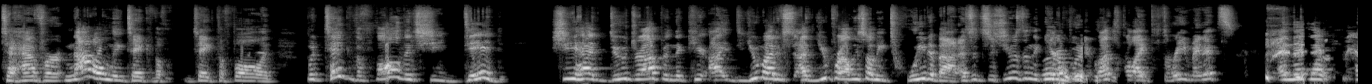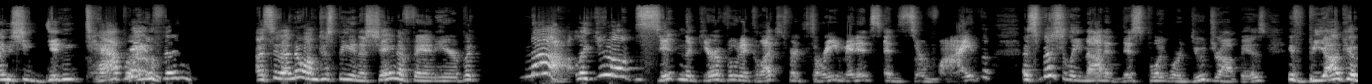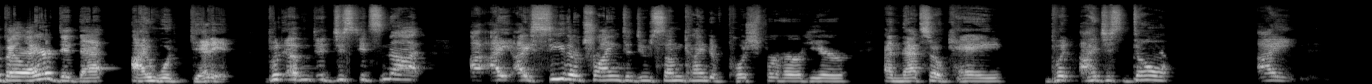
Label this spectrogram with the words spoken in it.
to have her not only take the take the fall but take the fall that she did. She had Doudrop in the cure. I, you might have you probably saw me tweet about it. I said so she was in the Kirifuda clutch for like three minutes, and then and she didn't tap or anything. I said I know I'm just being a Shayna fan here, but Nah, like you don't sit in the Kirifuda clutch for three minutes and survive. Especially not at this point where Doudrop is. If Bianca Belair did that, I would get it. But um, it just it's not. I I see they're trying to do some kind of push for her here, and that's okay. But I just don't. I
